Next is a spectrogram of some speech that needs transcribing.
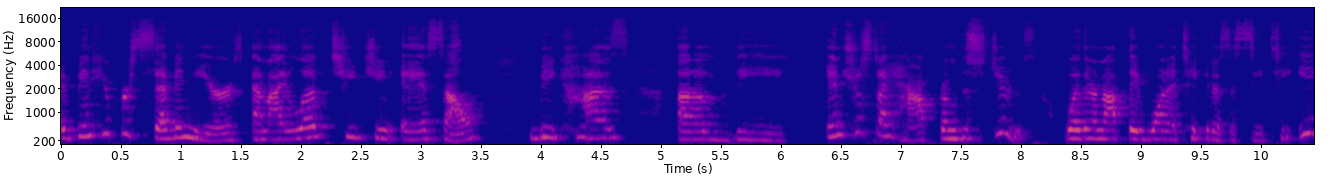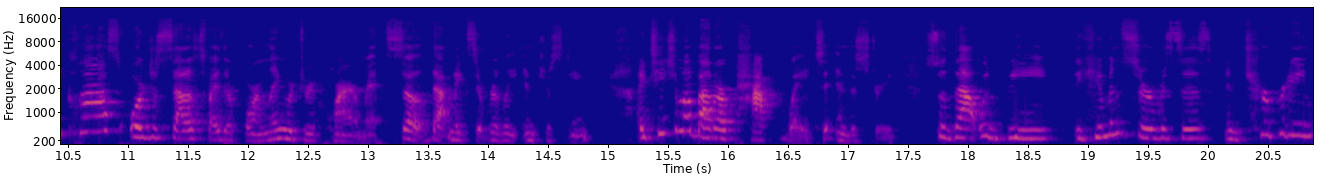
I've been here for seven years and I love teaching ASL because of the interest I have from the students, whether or not they want to take it as a CTE class or just satisfy their foreign language requirement. So that makes it really interesting. I teach them about our pathway to industry. So that would be the human services, interpreting,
